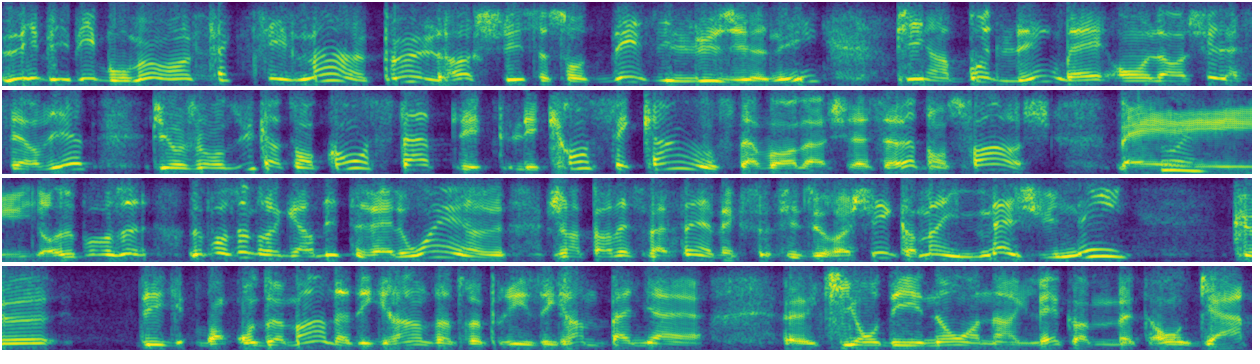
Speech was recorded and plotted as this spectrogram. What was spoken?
les baby boomers ont effectivement un peu lâché, se sont désillusionnés, puis en bout de ligne, ben, ont lâché la serviette. Puis aujourd'hui, quand on constate les, conséquences d'avoir lâché la serviette, on se fâche. Ben, on n'a pas, besoin, pas besoin de regarder très loin. J'en parlais ce matin avec Sophie Durocher. Comment imaginer que bon, on demande à des grandes entreprises, des grandes bannières euh, qui ont des noms en anglais, comme mettons Gap,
